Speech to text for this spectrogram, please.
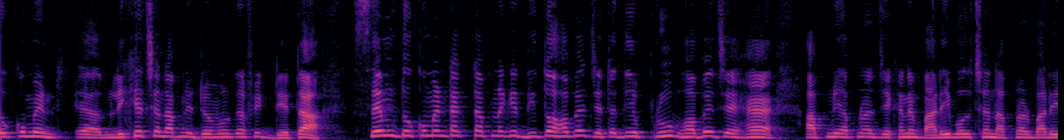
ডকুমেন্ট লিখেছেন আপনি ডেমোগ্রাফিক ডেটা সেম ডকুমেন্ট একটা আপনাকে দিতে হবে, যেটা দিয়ে প্রুভ হবে যে হ্যাঁ আপনি আপনার যেখানে বাড়ি বলছেন, আপনার বাড়ি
